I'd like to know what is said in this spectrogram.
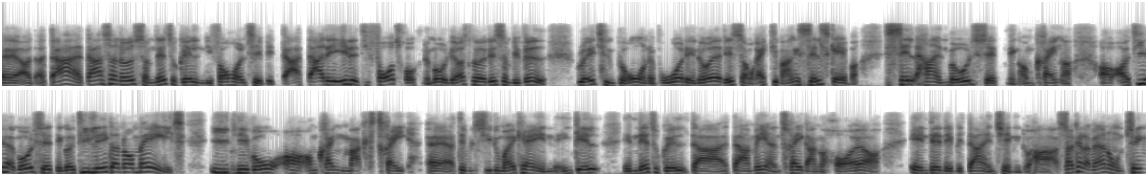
Øh, og og der, der er så noget som nettogælden i forhold til, der, der er det et af de foretrukne mål. Det er også noget af det, som vi ved, ratingbyråerne bruger. Det er noget af det, som rigtig mange selskaber selv har en målsætning omkring. Og, og de her målsætninger, de ligger normalt i et niveau og omkring maks 3. Øh, det vil sige, du må ikke have en, en gæld, en nettogæld, der, der er mere end tre gange højere end den EBITDA-indtjening, du har. Så kan der være nogle ting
